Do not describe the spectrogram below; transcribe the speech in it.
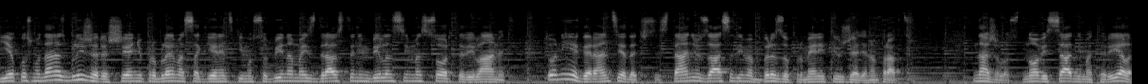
Iako smo danas bliže rešenju problema sa genetskim osobinama i zdravstvenim bilansima sorte Vilamet, to nije garancija da će se stanje u zasadima brzo promeniti u željenom pravcu. Nažalost, novi sadni materijal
